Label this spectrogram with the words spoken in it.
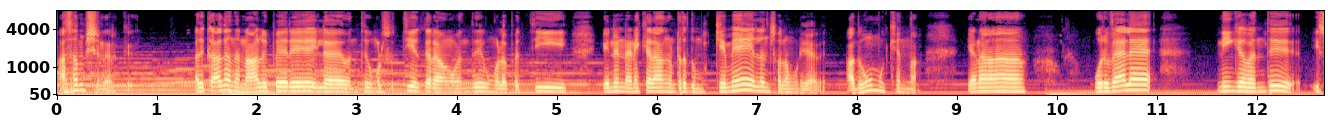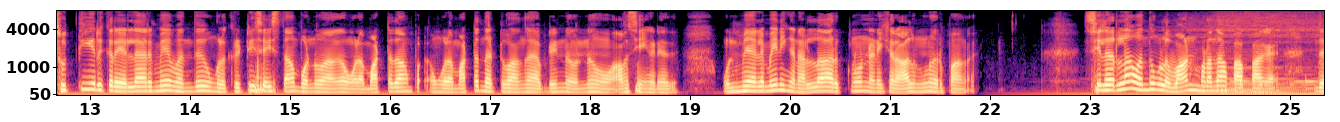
அசம்ஷன் இருக்குது அதுக்காக அந்த நாலு பேர் இல்லை வந்து உங்களை சுற்றி இருக்கிறவங்க வந்து உங்களை பற்றி என்ன நினைக்கிறாங்கன்றது முக்கியமே இல்லைன்னு சொல்ல முடியாது. அதுவும் முக்கியம்தான். ஏன்னா ஒரு வேளை நீங்கள் வந்து சுற்றி இருக்கிற எல்லாருமே வந்து உங்களை கிரிட்டிசைஸ் தான் பண்ணுவாங்க. உங்களை மட்டை தான் ப- உங்களை மட்டம் தட்டுவாங்க அப்படின்னு ஒன்றும் அவசியம் கிடையாது. உண்மையாலுமே நீங்கள் நல்லா இருக்கணும்னு நினைக்கிற ஆளுங்களும் இருப்பாங்க. சிலர்லாம் வந்து உங்களை வான் பண்ண தான் பார்ப்பாங்க. இந்த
